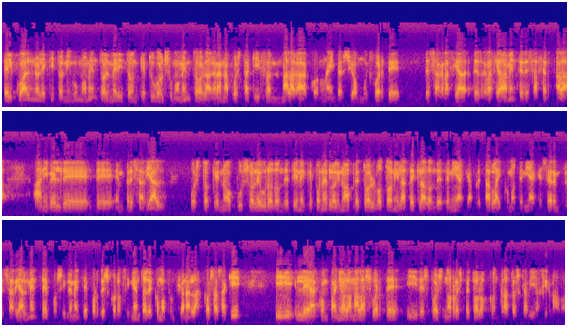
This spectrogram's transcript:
el cual no le quito en ningún momento el mérito en que tuvo en su momento la gran apuesta que hizo en Málaga con una inversión muy fuerte, desgraciadamente desacertada a nivel de empresarial, puesto que no puso el euro donde tiene que ponerlo y no apretó el botón y la tecla donde tenía que apretarla y como tenía que ser empresarialmente, posiblemente por desconocimiento de cómo funcionan las cosas aquí, y le acompañó la mala suerte y después no respetó los contratos que había firmado.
